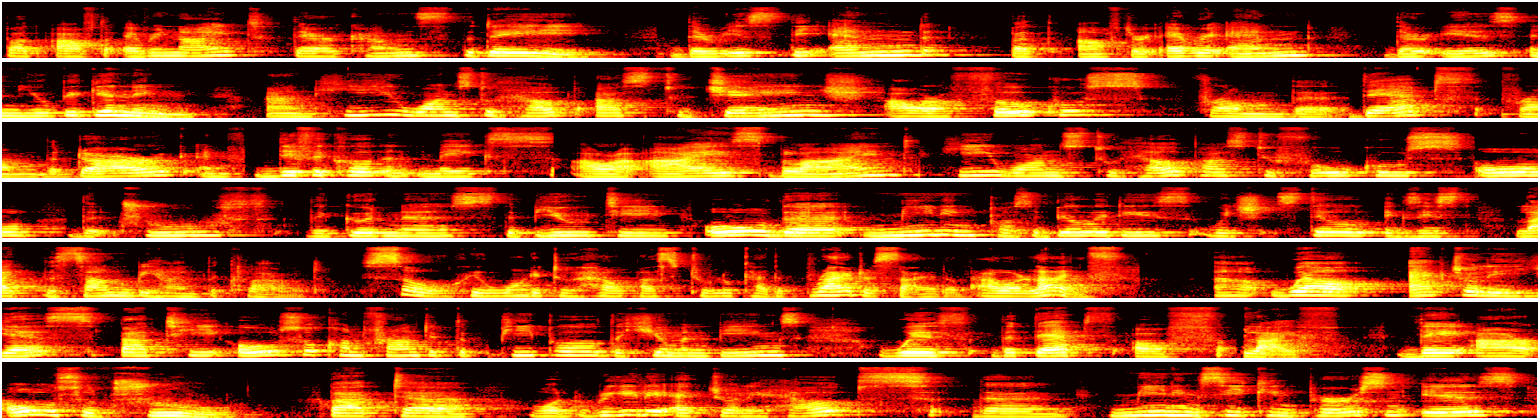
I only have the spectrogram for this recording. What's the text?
but after every night there comes the day. There is the end, but after every end there is a new beginning. And He wants to help us to change our focus from the depth, from the dark and difficult and makes our eyes blind. He wants to help us to focus all the truth, the goodness, the beauty, all the meaning possibilities which still exist, like the sun behind the cloud. So he wanted to help us to look at the brighter side of our life. Uh, well, actually, yes, but he also confronted the people, the human beings, with the depth of life. They are also true, but uh, what really actually helps the meaning seeking person is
